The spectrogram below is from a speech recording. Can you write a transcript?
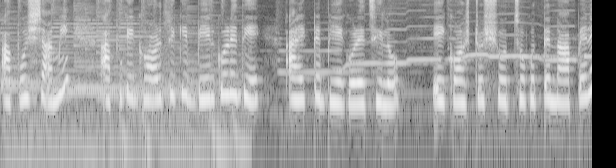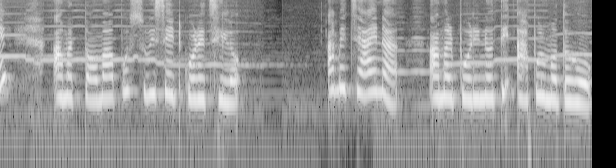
আপুর স্বামী আপুকে ঘর থেকে বের করে দিয়ে আরেকটা বিয়ে করেছিল। এই কষ্ট সহ্য করতে না পেরে আমার তমা আপু সুইসাইড করেছিল। আমি চাই না আমার পরিণতি আপুর মতো হোক।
